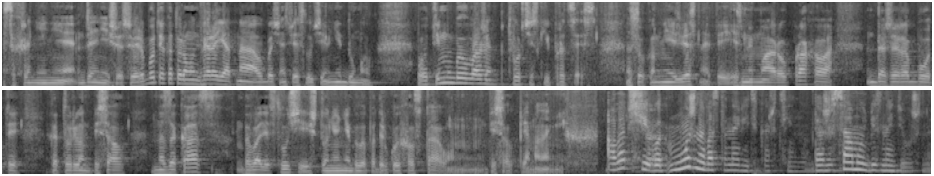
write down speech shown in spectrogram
сохранения дальнейшей своей работы, о котором он, вероятно, в большинстве случаев не думал. Вот ему был важен творческий процесс. Насколько мне известно, это из мемуаров Прахова, даже работы, которые он писал на заказ, бывали случаи, что у него не было под рукой холста, он писал прямо на них. А вообще, вот можно восстановить картину, даже самую безнадежную?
